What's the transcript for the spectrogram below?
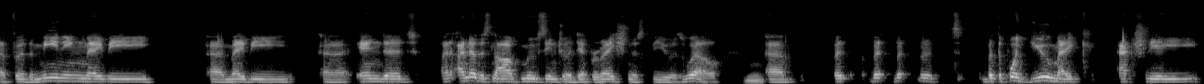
uh, further meaning maybe uh, maybe uh, ended. I, I, know this now moves into a deprivationist view as well, mm. uh, but, but but but but the point you make actually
